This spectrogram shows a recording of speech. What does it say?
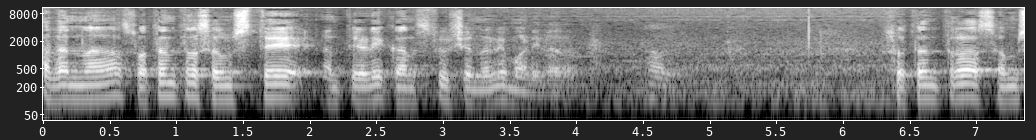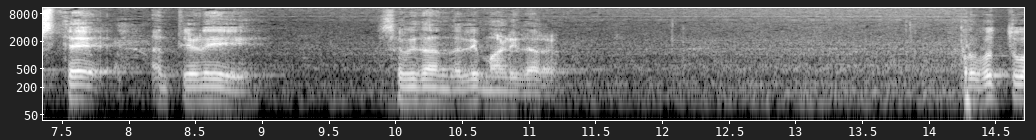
ಅದನ್ನ ಸ್ವತಂತ್ರ ಸಂಸ್ಥೆ ಅಂತೇಳಿ ಕಾನ್ಸ್ಟಿಟ್ಯೂಷನ್ನಲ್ಲಿ ಮಾಡಿದ್ದಾರೆ. ಸ್ವತಂತ್ರ ಸಂಸ್ಥೆ ಅಂತೇಳಿ ಸಂವಿಧಾನದಲ್ಲಿ ಮಾಡಿದ್ದಾರೆ. ಪ್ರಭುತ್ವ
